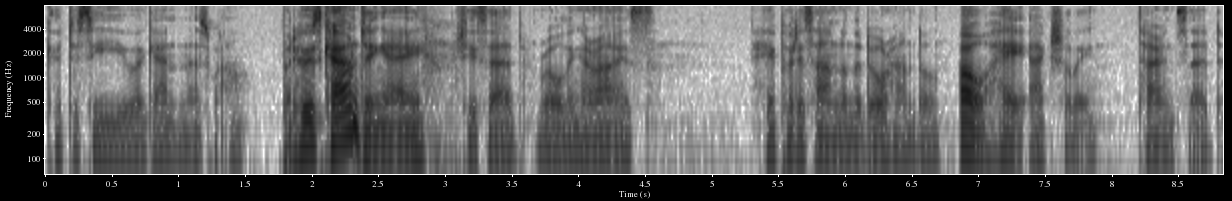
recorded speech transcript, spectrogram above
good to see you again as well. But who's counting, eh? she said, rolling her eyes. He put his hand on the door handle. Oh, hey, actually, Taryn said.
